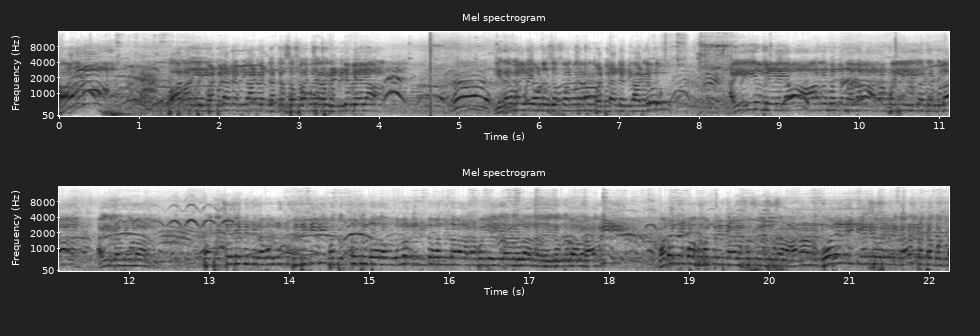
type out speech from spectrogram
ఆ! భారతీయ బండ రికార్డు గత సంవత్సరం రెండు వేల ఇరవై మూడు సంవత్సరం బండ రికార్డు ఐదు వేల ఆరు వందల అరవై ఐదు అడుగుల ఐదు అంగుళాలు పద్దెనిమిది రౌండ్లు తిరిగి పంతొమ్మిదో రౌండ్లో రెండు వందల అరవై ఐదు అడుగుల ఐదు అంగుళాలు లాగి మొదటి బహుమతిని కైవసం చేసిన ఆనాడు గోరెడ్డి కేశవరెడ్డి గారు పెద్ద కొట్ట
